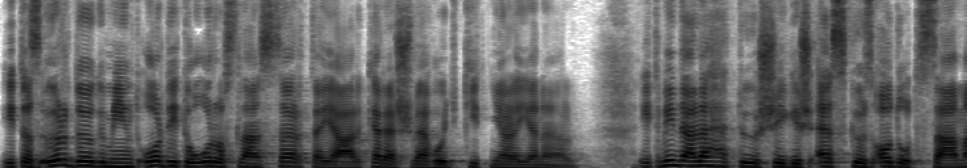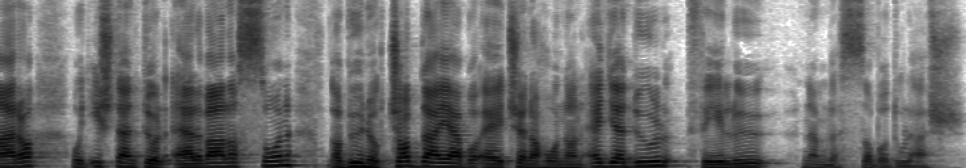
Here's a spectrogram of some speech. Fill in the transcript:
Itt az ördög, mint ordító oroszlán szerte jár, keresve, hogy kit nyeljen el. Itt minden lehetőség és eszköz adott számára, hogy Istentől elválasszon, a bűnök csapdájába ejtsen, ahonnan egyedül, félő nem lesz szabadulás.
